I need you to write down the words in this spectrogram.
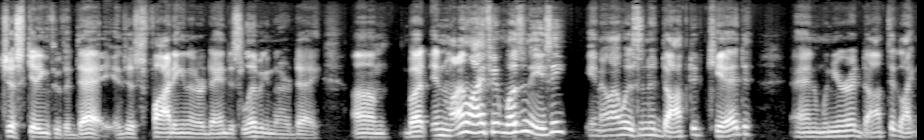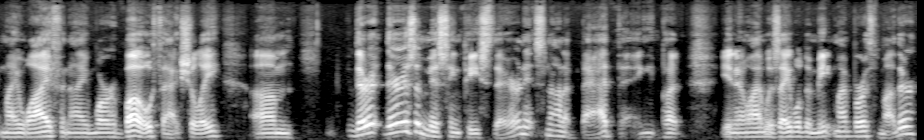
just getting through the day and just fighting another day and just living another day. Um, but in my life, it wasn't easy. You know, I was an adopted kid. And when you're adopted, like my wife and I were both actually, um, there there is a missing piece there, and it's not a bad thing. But you know, I was able to meet my birth mother,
